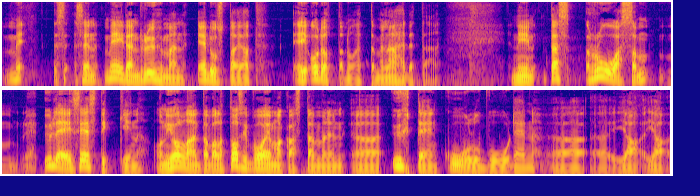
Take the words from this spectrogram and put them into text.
me, sen meidän ryhmän edustajat ei odottanut, että me lähdetään. Niin tässä ruuassa yleisestikin on jollain tavalla tosi voimakas tämmöinen ö, yhteenkuuluvuuden ö, ja, ja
